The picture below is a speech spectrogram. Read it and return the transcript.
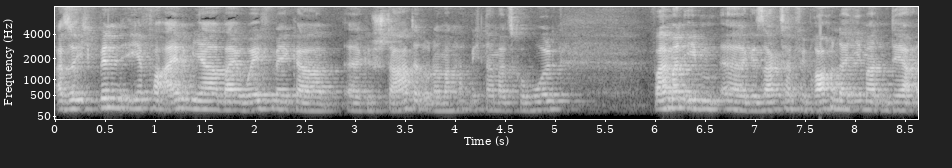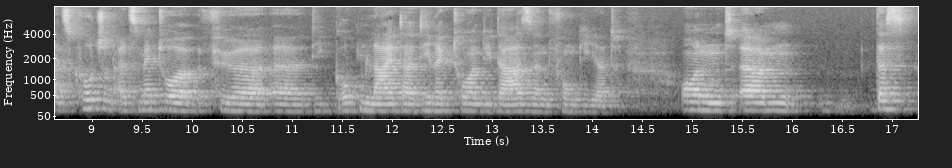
Also ich bin hier vor einem Jahr bei Wavemaker äh, gestartet oder man hat mich damals geholt, weil man eben äh, gesagt hat, wir brauchen da jemanden, der als Coach und als Mentor für äh, die Gruppenleiter, Direktoren, die da sind, fungiert. Und ähm, das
